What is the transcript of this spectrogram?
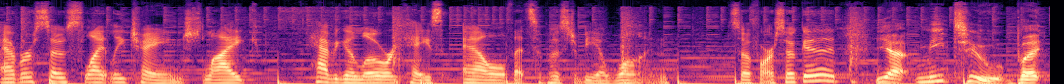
ever so slightly changed, like having a lowercase l that's supposed to be a 1. So far, so good. Yeah, me too. But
